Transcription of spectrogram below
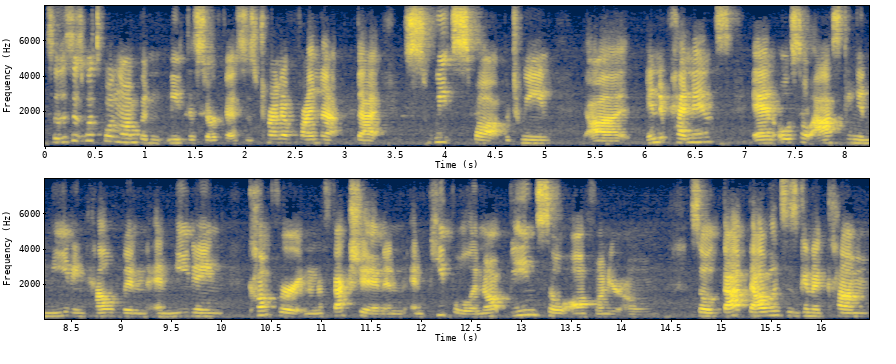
So this is what's going on beneath the surface is trying to find that that sweet spot between uh, independence and also asking and needing help and, and needing comfort and affection and, and people and not being so off on your own. So that balance is going to come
